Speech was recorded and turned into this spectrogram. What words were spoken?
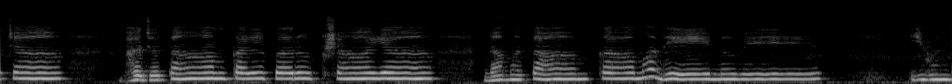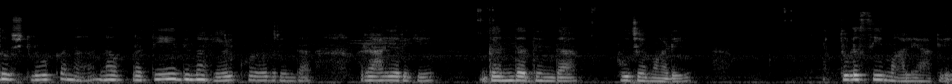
ಚ भजतां कल्पवृक्षाय ನಮತಾಂ ಕಾಮಧೇನುವೇ ಈ ಒಂದು ಶ್ಲೋಕನ ನಾವು ಪ್ರತಿದಿನ ಹೇಳ್ಕೊಳ್ಳೋದ್ರಿಂದ ರಾಯರಿಗೆ ಗಂಧದಿಂದ ಪೂಜೆ ಮಾಡಿ, ತುಳಸಿ ಮಾಲೆ ಆಗಲಿ,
